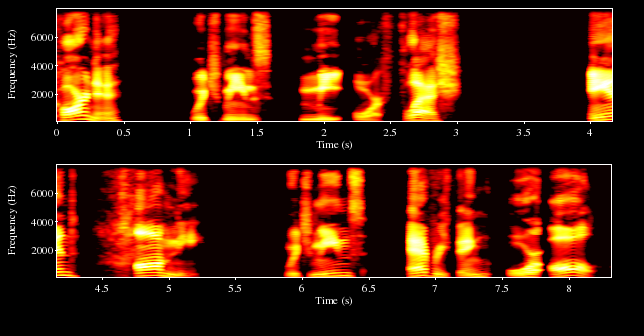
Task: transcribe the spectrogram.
carne, which means meat or flesh, and omni, which means everything or all.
